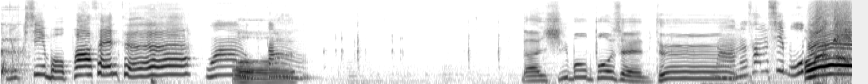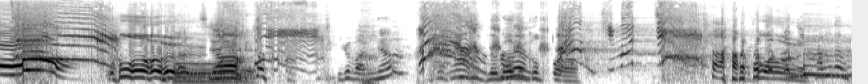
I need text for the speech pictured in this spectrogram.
65%. 와 어. 땅. 난 15% 나는 35 오! 헐 야. 이거 맞냐? 야, 방금 것 봐 아니 방금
